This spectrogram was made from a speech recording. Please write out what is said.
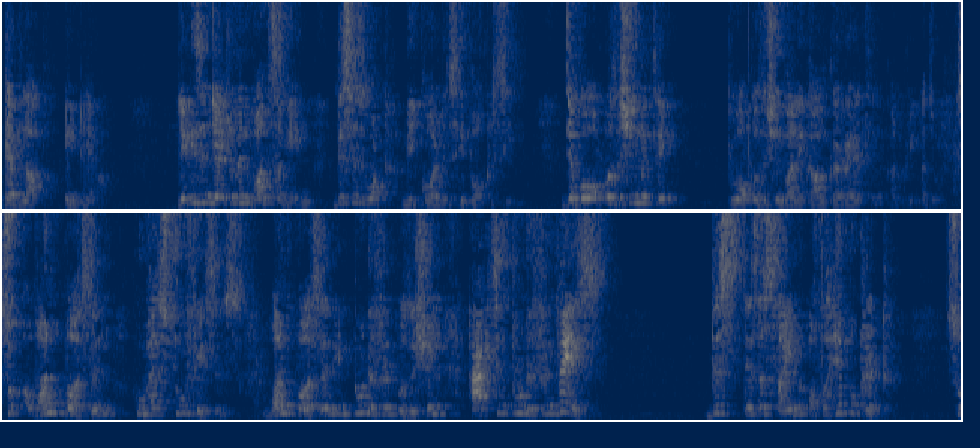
develop India. Ladies and gentleman once again this is what we call is hypocrisy जब वो ऑपोजिशन में थे तो वो ऑपोजिशन वाले काम कर रहे थे। So one person who has two faces one person in two different position acts in two different ways this is a sign of a hypocrite so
